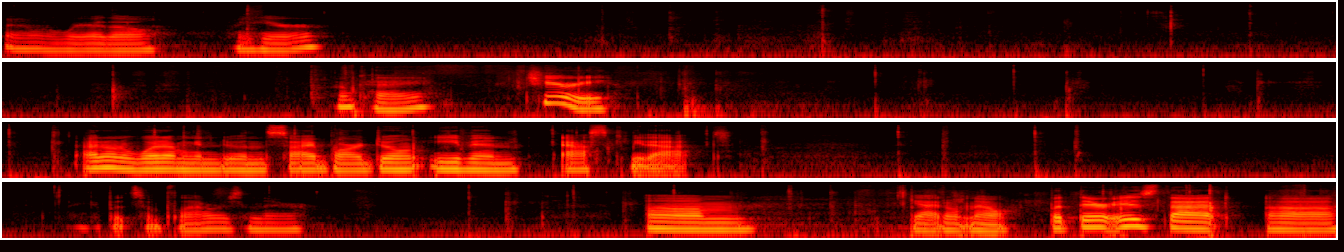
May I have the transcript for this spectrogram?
I don't know where, though. Right here. Okay. Cheery. I don't know what I'm going to do in the sidebar. Don't even ask me that. I could put some flowers in there. Um, yeah, I don't know. But there is that, uh,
